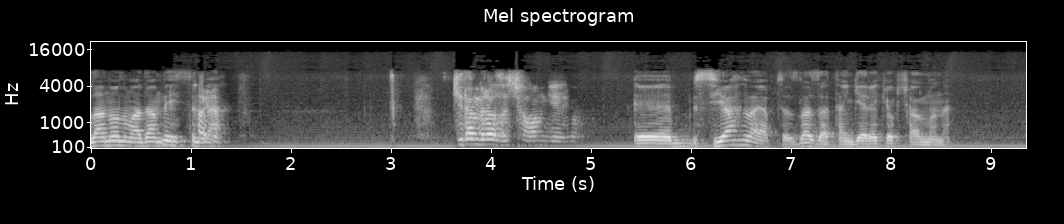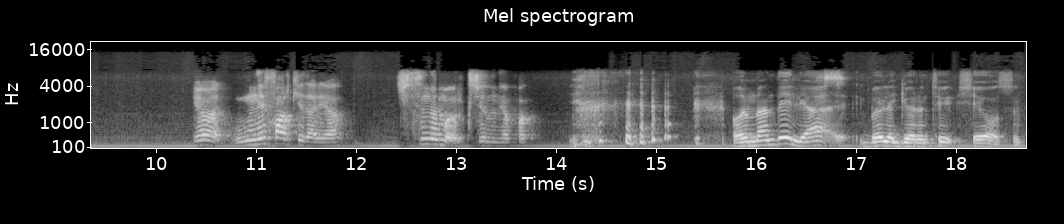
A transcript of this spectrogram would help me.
Lan oğlum adam değilsin Hayır. la. Giden biraz da çalan geliyor. E, siyahla yapacağız la zaten. Gerek yok çalmana. Ya ne fark eder ya? Çitin de mi ırkçılığını yapak? Ondan değil ya. Böyle görüntü şey olsun.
